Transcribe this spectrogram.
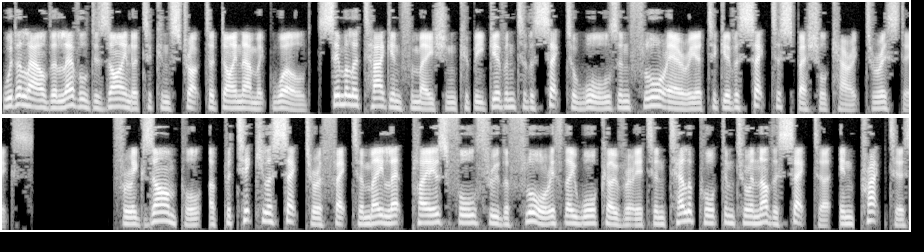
would allow the level designer to construct a dynamic world. Similar tag information could be given to the sector walls and floor area to give a sector special characteristics. For example, a particular sector effector may let players fall through the floor if they walk over it and teleport them to another sector. In practice,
